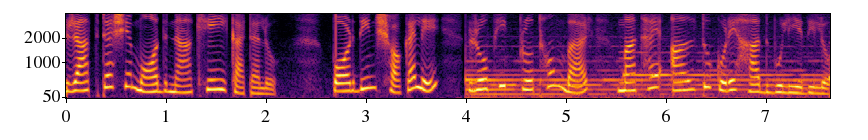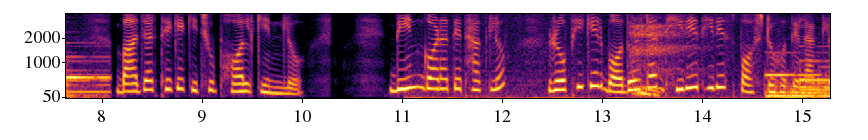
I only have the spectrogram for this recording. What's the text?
রাতটা সে মদ না খেয়েই কাটালো। পরদিন সকালে রফিক প্রথমবার মাথায় আলতো করে হাত বুলিয়ে দিল। বাজার থেকে কিছু ফল কিনল। দিন গড়াতে থাকল। রফিকের বদলটা ধীরে ধীরে স্পষ্ট হতে লাগল।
